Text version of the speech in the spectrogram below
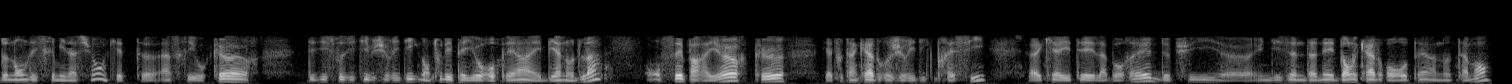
de non-discrimination qui est euh, inscrit au cœur des dispositifs juridiques dans tous les pays européens et bien au-delà. On sait par ailleurs qu'il y a tout un cadre juridique précis qui a été élaboré depuis une dizaine d'années dans le cadre européen notamment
